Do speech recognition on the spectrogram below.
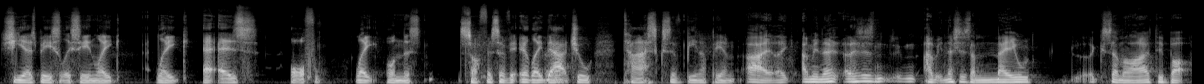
she is basically saying like like it is awful. Like on the s- surface of it, like the actual tasks of being a parent. Aye, like I mean, this this isn't. I mean, this is a mild like similarity, but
